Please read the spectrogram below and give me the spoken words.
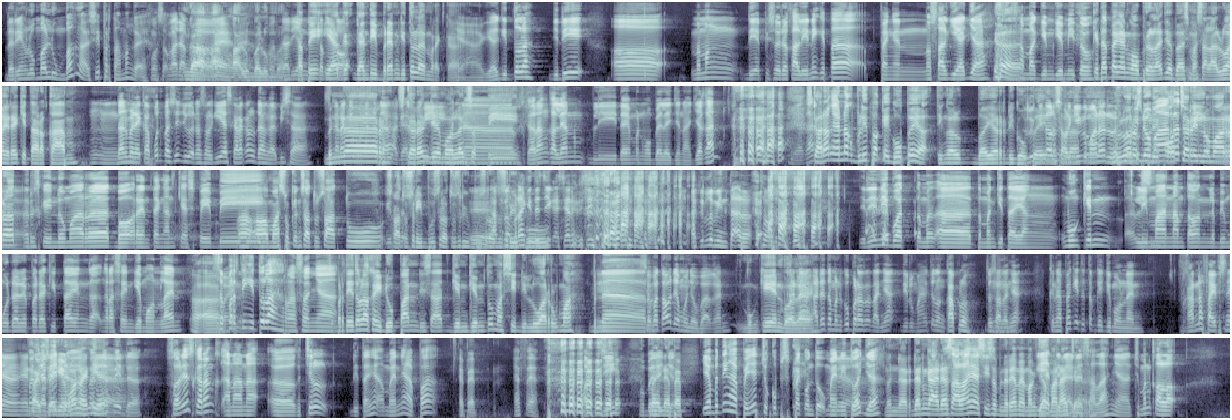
dari yang lumba-lumba nggak sih pertama nggak ya? Masa enggak ada Enggak, apa? enggak, eh, enggak lumba-lumba. Tapi ya ganti brand gitulah mereka. Ya, ya gitulah. Jadi eh memang di episode kali ini kita pengen nostalgia aja sama game-game itu. Kita pengen ngobrol aja bahas masa lalu akhirnya kita rekam. Mm-mm. Dan mereka pun pasti juga nostalgia. Sekarang kan udah nggak bisa. Sekarang Bener. Sekarang sepi. game online sepi. Sekarang kalian beli Diamond Mobile Legend aja kan? ya kan? Sekarang enak beli pakai GoPay ya, tinggal bayar di GoPay. kita harus misalnya. pergi ke mana dulu? Dulu harus beli Indomaret voucher nih. Indomaret. Harus ke Indomaret, bawa rentengan cash PB. Ah, ah, masukin satu-satu, seratus ribu, seratus ribu, Iya, seratus aku nggak pernah ribu. gitu sih, kasihan aku sih. aku dulu minta no, sama temanku. Jadi ini buat teman eh, teman kita yang mungkin 5-6 tahun lebih muda daripada kita yang nggak ngerasain game online. Ah, ah. Seperti itulah rasanya. Seperti itulah kehidupan di saat game-game tuh masih di luar rumah. Benar. Siapa tahu dia mau nyoba kan? Mungkin Karena boleh. ada temanku pernah tanya di rumahnya itu lengkap loh. Terus Hmm. tanya, kenapa kita tetap kayak game online? Karena vibes-nya yang dicari game beda. online, vibes-nya iya. beda. Soalnya sekarang anak-anak eh, kecil ditanya mainnya apa? FF. FF, PUBG, Mobile Main Legends. FF. Yang penting HP-nya cukup spek untuk main Iya. itu aja. Benar. Dan nggak ada salahnya sih sebenarnya memang Iya, zaman tidak aja. ada salahnya. Cuman kalau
